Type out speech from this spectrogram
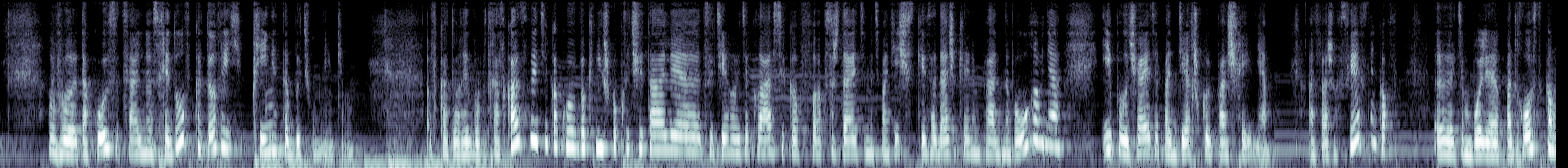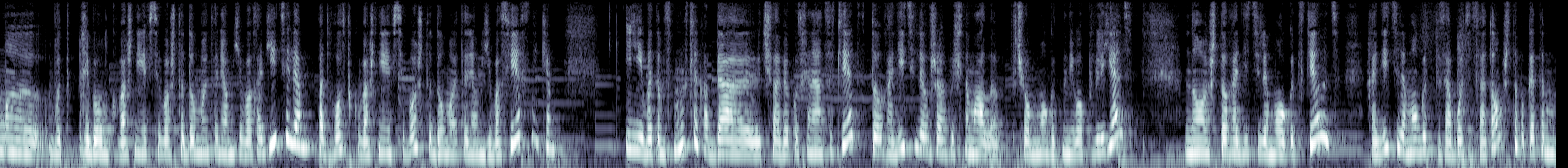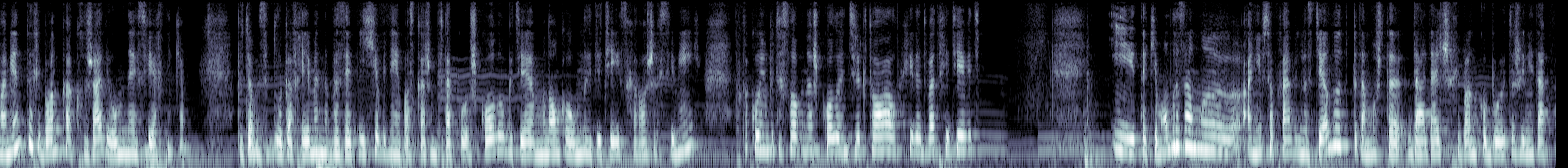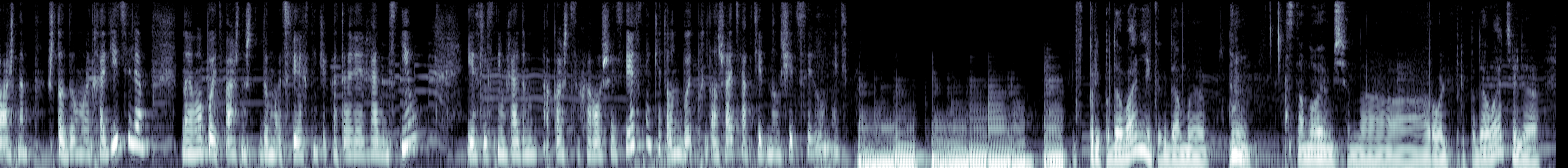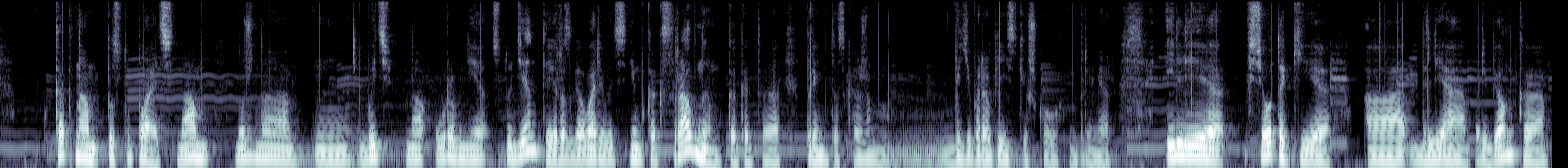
в такую социальную среду, в которой принято быть умненьким в которой вы вот рассказываете, какую вы книжку прочитали, цитируете классиков, обсуждаете математические задачки олимпиадного уровня и получаете поддержку и поощрение от ваших сверстников. Э, тем более подросткам, э, вот ребенку важнее всего, что думают о нем его родители, подростку важнее всего, что думают о нем его сверстники. И в этом смысле, когда человеку 13 лет, то родители уже обычно мало в чем могут на него повлиять. Но что родители могут сделать? Родители могут позаботиться о том, чтобы к этому моменту ребенка окружали умные сверстники. Путем заблаговременного запихивания его, скажем, в такую школу, где много умных детей из хороших семей, в какую-нибудь условную школу интеллектуалов или 239. И таким образом э, они все правильно сделают, потому что, да, дальше ребенку будет уже не так важно, что думают родители, но ему будет важно, что думают сверстники, которые рядом с ним. Если с ним рядом окажутся хорошие сверстники, то он будет продолжать активно учиться и уметь. В преподавании, когда мы становимся на роль преподавателя, как нам поступать? Нам нужно быть на уровне студента и разговаривать с ним как с равным, как это принято, скажем, в европейских школах, например. Или все-таки а, для ребенка,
